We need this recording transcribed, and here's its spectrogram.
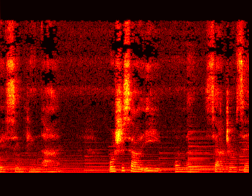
微信平台。我是小易，我们下周见。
